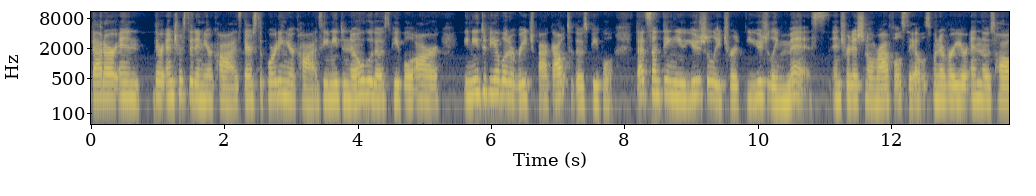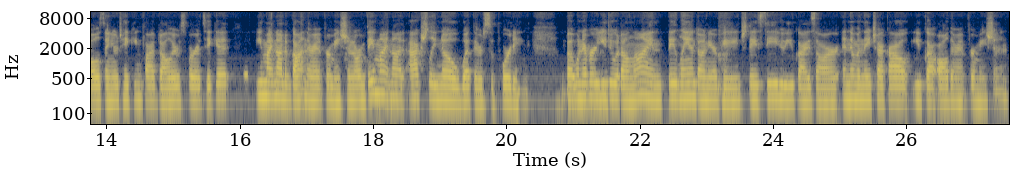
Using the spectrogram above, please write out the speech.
that are in, they're interested in your cause. They're supporting your cause. You need to know who those people are. You need to be able to reach back out to those people. That's something you usually you usually miss in traditional raffle sales. Whenever you're in those halls and you're taking five dollars for a ticket, you might not have gotten their information, or they might not actually know what they're supporting. But whenever you do it online, they land on your page, they see who you guys are, and then when they check out, you've got all their information.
